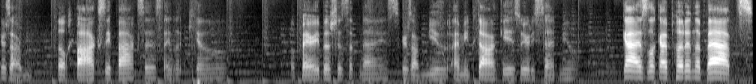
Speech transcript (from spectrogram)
Here's our Little boxy boxes, they look cute. Little berry bushes look nice. Here's our mule, I mean donkeys, we already said mule. Guys, look, I put in the bats.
